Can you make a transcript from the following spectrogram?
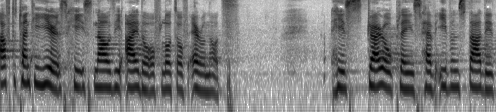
After 20 years, he is now the idol of lots of aeronauts his gyroplanes have even started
